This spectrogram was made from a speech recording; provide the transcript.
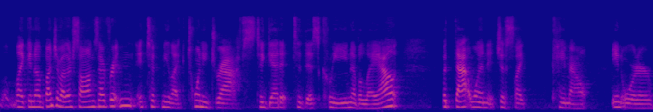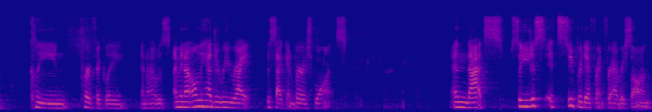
like in a bunch of other songs I've written, it took me like 20 drafts to get it to this clean of a layout. But that one, it just like came out in order, clean, perfectly. And I was, I mean, I only had to rewrite the second verse once. And that's so you just, it's super different for every song.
